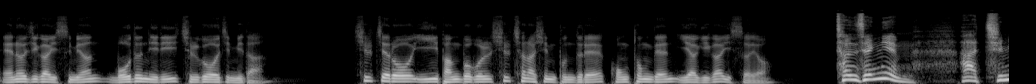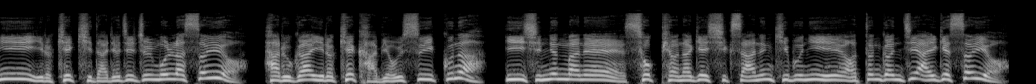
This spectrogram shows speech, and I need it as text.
에너지가 있으면 모든 일이 즐거워집니다. 실제로 이 방법을 실천하신 분들의 공통된 이야기가 있어요. 선생님, 아침이 이렇게 기다려질 줄 몰랐어요. 하루가 이렇게 가벼울 수 있구나. 20년 만에 속 편하게 식사하는 기분이 어떤 건지 알겠어요.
